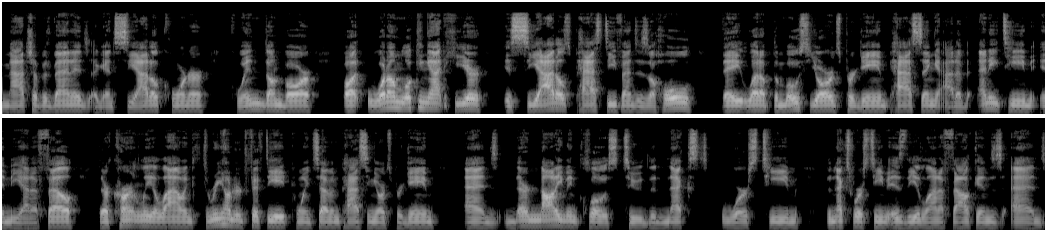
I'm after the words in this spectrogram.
matchup advantage against Seattle corner Quinn Dunbar. But what I'm looking at here is Seattle's pass defense as a whole. They let up the most yards per game passing out of any team in the NFL. They're currently allowing 358.7 passing yards per game, and they're not even close to the next worst team. The next worst team is the Atlanta Falcons, and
